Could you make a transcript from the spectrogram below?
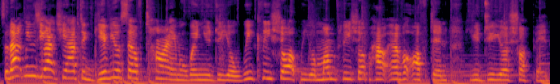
So that means you actually have to give yourself time when you do your weekly shop, your monthly shop, however often you do your shopping.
